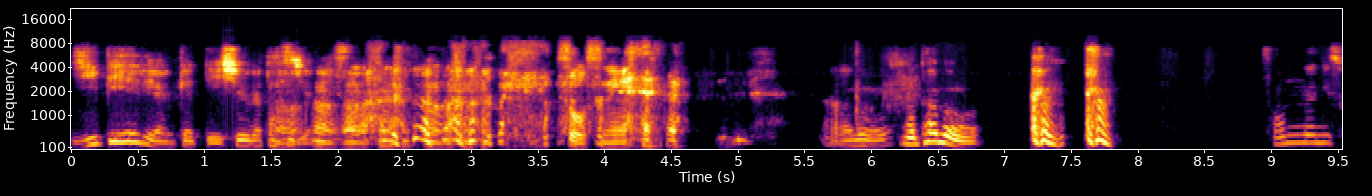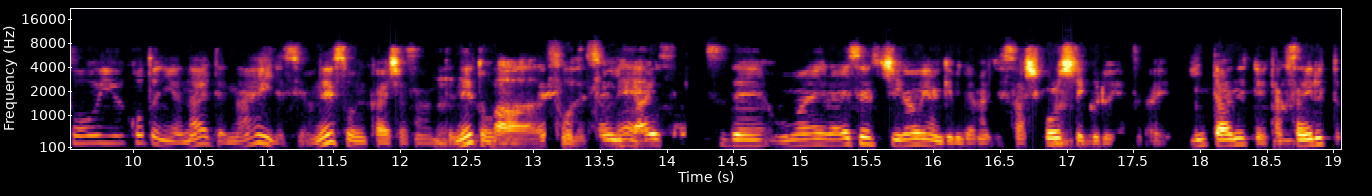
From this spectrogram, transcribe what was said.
GPL やんけって一周が経つじゃないですか。うんうんうんうんそうですね。あの、もう多分、そんなにそういうことには慣れてないですよね、そういう会社さんってね、うんまあ、そうですよねライ。センスで、お前ライセンス違うやんけみたいな感じで差し殺してくるやつがインターネットにたくさんいるって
